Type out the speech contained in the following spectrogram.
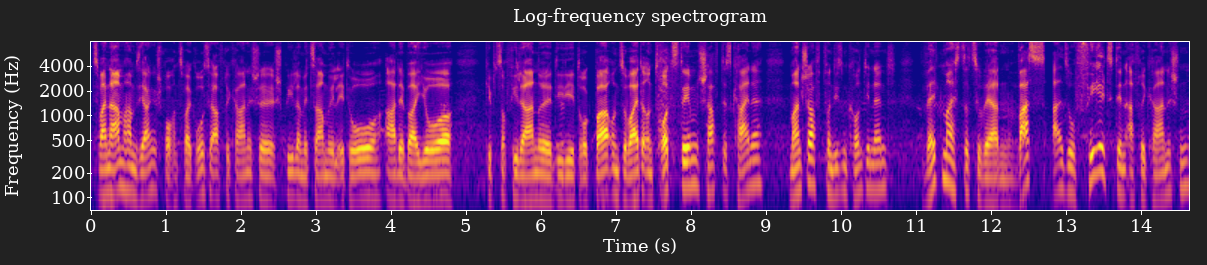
Zwei Namen haben Sie angesprochen, zwei große afrikanische Spieler mit Samuel Eto'o, Adebayor, gibt es noch viele andere, Didi Drogba und so weiter. Und trotzdem schafft es keine Mannschaft von diesem Kontinent, Weltmeister zu werden. Was also fehlt den afrikanischen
